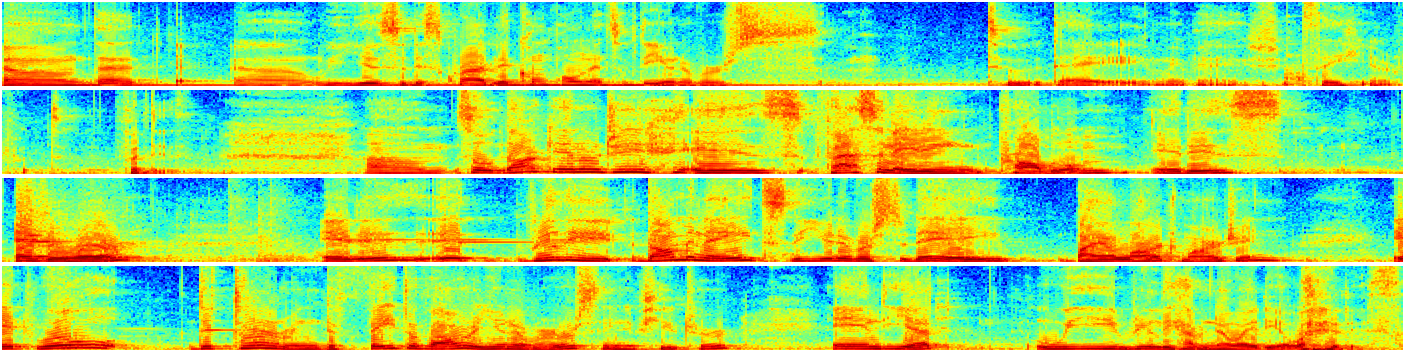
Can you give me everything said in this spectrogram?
um, that uh, we use to describe the components of the universe today. Maybe I should say here for, for this. Um, so dark energy is fascinating problem. It is everywhere. It is. It really dominates the universe today by a large margin. It will determine the fate of our universe in the future, and yet we really have no idea what it is.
